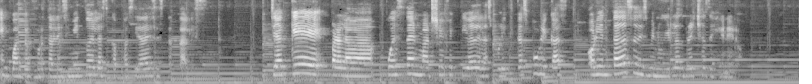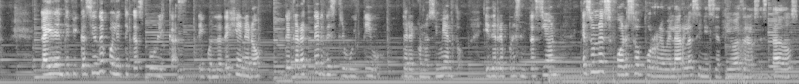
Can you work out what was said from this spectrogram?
en cuanto al fortalecimiento de las capacidades estatales, ya que para la puesta en marcha efectiva de las políticas públicas orientadas a disminuir las brechas de género, la identificación de políticas públicas de igualdad de género de carácter distributivo, de reconocimiento y de representación es un esfuerzo por revelar las iniciativas de los estados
